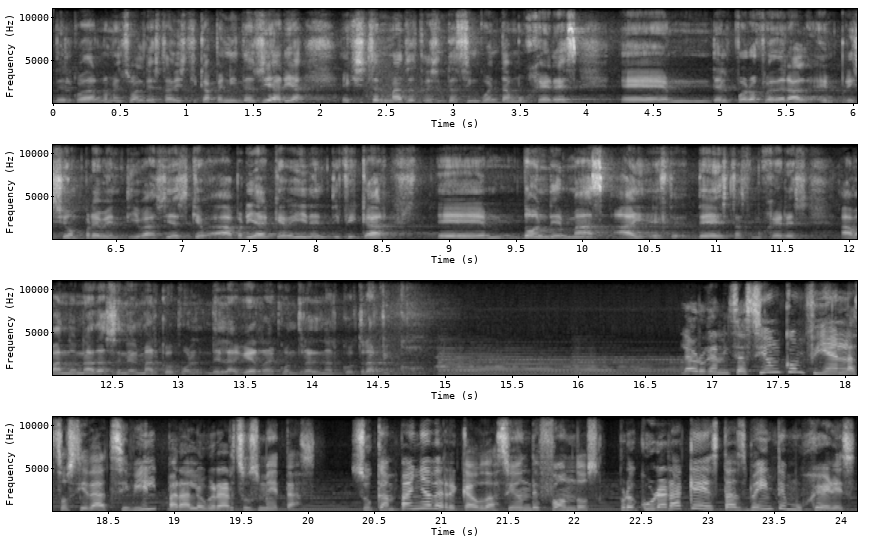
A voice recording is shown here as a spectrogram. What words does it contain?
del cuaderno mensual de estadística penitenciaria, existen más de 350 mujeres eh, del fuero federal en prisión preventiva. Así es que habría que identificar dónde más hay este, estas mujeres abandonadas en el marco de la guerra contra el narcotráfico. La organización confía en la sociedad civil para lograr sus metas. Su campaña de recaudación de fondos procurará que estas 20 mujeres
